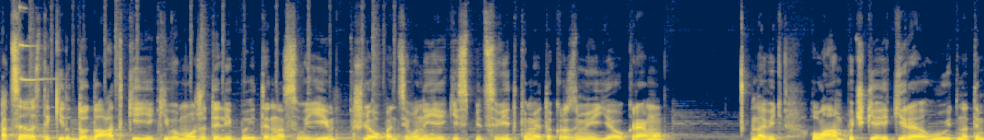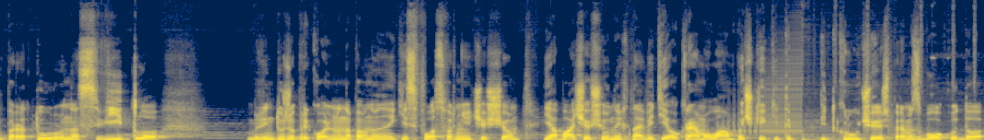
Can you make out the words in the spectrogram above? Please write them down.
А це ось такі додатки, які ви можете ліпити на свої шльопанці. Вони є якісь підсвітками, я так розумію, є окремо. Навіть лампочки, які реагують на температуру, на світло. Блін, дуже прикольно. Напевно, вони якісь фосфорні чи що. Я бачив, що у них навіть є окремо лампочки, які ти підкручуєш прямо з боку до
